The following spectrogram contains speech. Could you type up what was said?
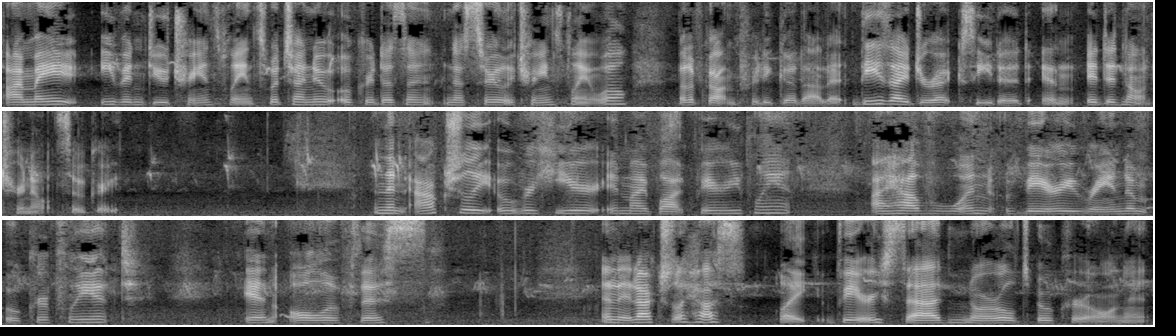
I may even do transplants, which I know okra doesn't necessarily transplant well, but I've gotten pretty good at it. These I direct seeded and it did not turn out so great. And then actually over here in my blackberry plant, I have one very random okra plant in all of this. And it actually has like very sad gnarled okra on it.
